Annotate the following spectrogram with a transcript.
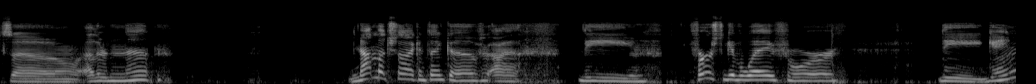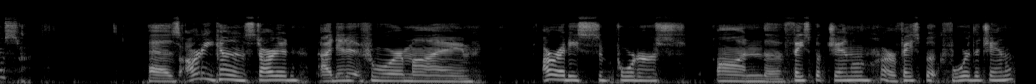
So, other than that, not much that I can think of. Uh, the first giveaway for the games has already kind of started. I did it for my already supporters on the Facebook channel, or Facebook for the channel.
